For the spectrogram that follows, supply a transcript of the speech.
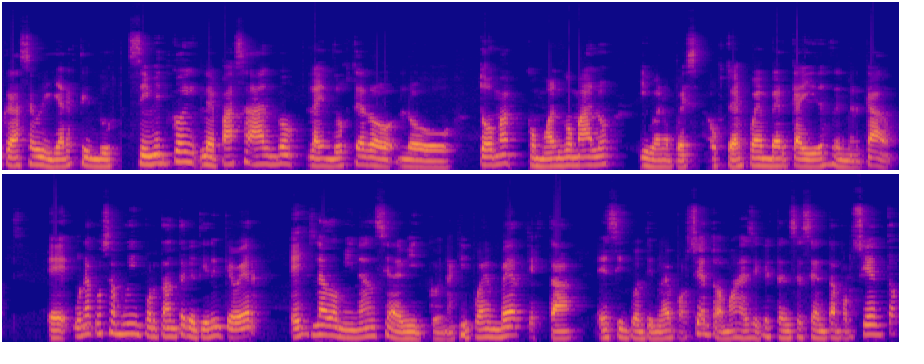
que hace brillar esta industria. Si Bitcoin le pasa algo, la industria lo, toma como algo malo y bueno, pues ustedes pueden ver caídas del mercado. Eh, una cosa muy importante que tienen que ver es la dominancia de Bitcoin. Aquí pueden ver que está en 59%, vamos a decir que está en 60%,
